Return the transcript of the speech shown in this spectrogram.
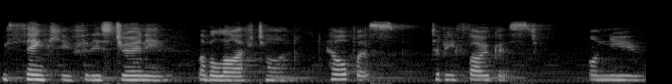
We thank you for this journey of a lifetime. Help us to be focused on you.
